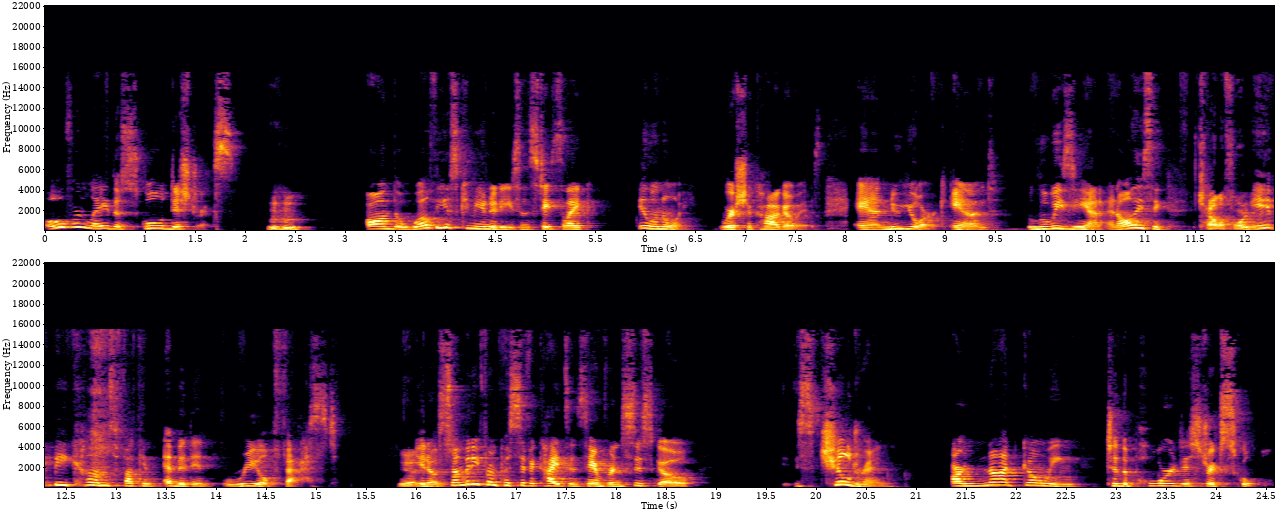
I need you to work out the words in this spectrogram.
overlay the school districts Mm-hmm. on the wealthiest communities in states like Illinois, where Chicago is, and New York and Louisiana and all these things. California. It becomes fucking evident real fast. yeah. You know, somebody from Pacific Heights in San Francisco, children are not going to the poor district school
